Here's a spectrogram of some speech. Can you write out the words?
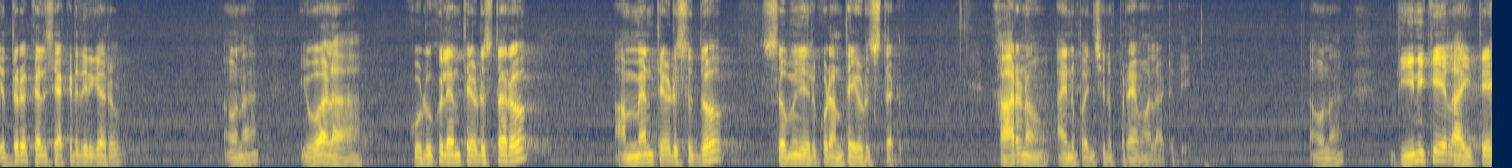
ఇద్దరు కలిసి ఎక్కడ తిరిగారు? అవునా? ఇవాళ కొడుకులు ఎంత ఏడుస్తారో అమ్మ ఎంత ఏడుస్తుందో సమూహలు కూడా అంత ఏడుస్తాడు. కారణం ఆయన పంచిన ప్రేమ లాంటిది. అవునా? దీనికే ఇలా అయితే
